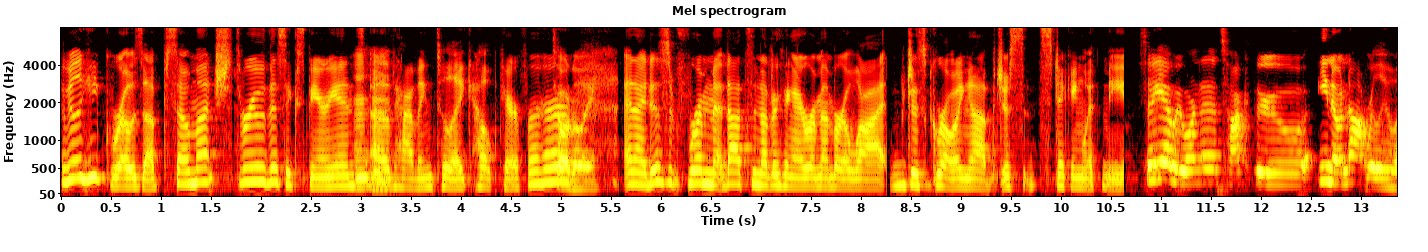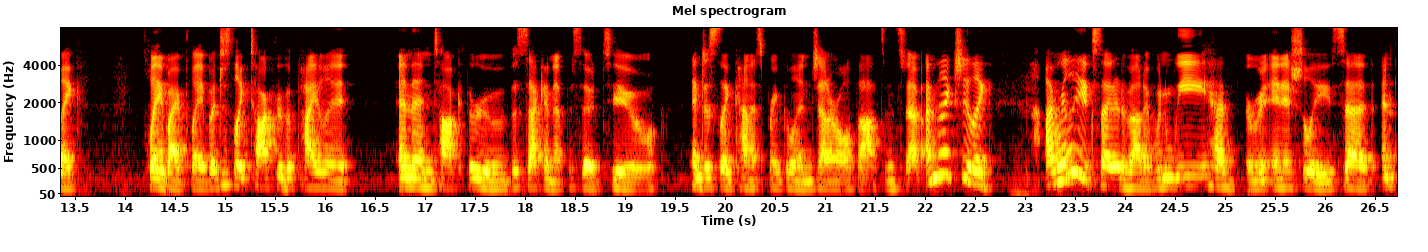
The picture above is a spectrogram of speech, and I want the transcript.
I feel like he grows up so much through this experience Mhm. of having to like help care for her. totally. And I just remember that's another thing I remember a lot, just growing up, just sticking with me. So yeah, we wanted to talk through, you know, not really like play by play, but just like talk through the pilot and then talk through the second episode too, and just like kind of sprinkle in general thoughts and stuff. I'm actually like, I'm really excited about it. When we had initially said, and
